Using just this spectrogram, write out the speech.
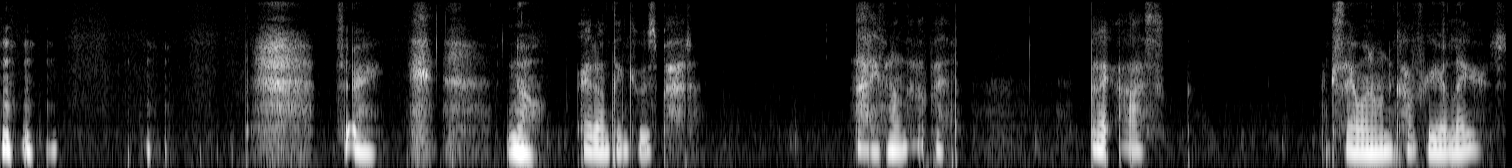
Sorry. no, I don't think it was bad. Not even a little bit. But I ask because I want to uncover your layers.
